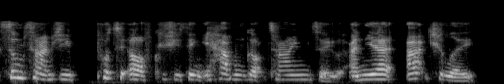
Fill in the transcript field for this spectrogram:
sometimes you put it off because you think you haven't got time to, and yet actually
